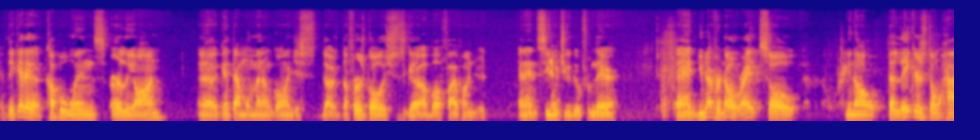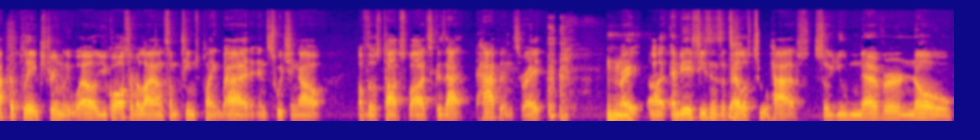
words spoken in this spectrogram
If they get a couple wins early on, uh, get that momentum going. Just the, the first goal is just to get above 500, and then see what you do from there. And you never know, right? So, you know, the Lakers don't have to play extremely well. You can also rely on some teams playing bad and switching out of those top spots because that happens, right? Mhm. right? Uh, NBA season's a tale of two halves, so you never know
